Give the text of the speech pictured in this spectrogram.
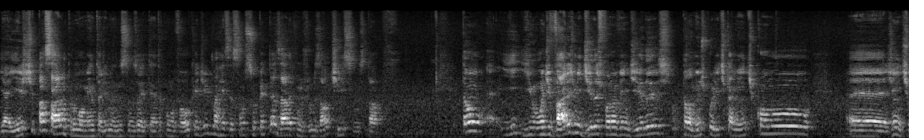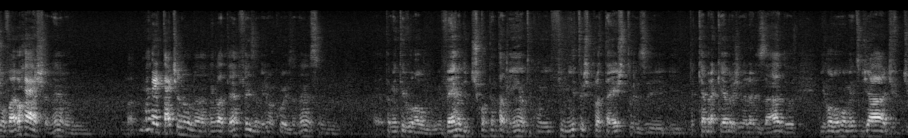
e aí eles passaram por um momento ali nos anos 80 com o Volcker de uma recessão super pesada, com juros altíssimos e tal. Então, e, e onde várias medidas foram vendidas, pelo menos politicamente, como, é, gente, ou vai ou racha, né? Margaret Thatcher na Inglaterra fez a mesma coisa, né? Assim, é, também teve lá o inverno do descontentamento, com infinitos protestos e, quebra-quebra generalizado. E rolou um momento de, ah, de, de,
